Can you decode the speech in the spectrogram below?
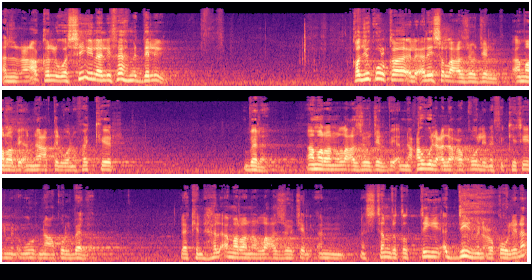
العقل وسيلة لفهم الدليل. قد يقول قائل أليس الله عز وجل أمر بأن نعقل ونفكر؟ بلى. أمرنا الله عز وجل بأن نعول على عقولنا في كثير من الأمور نقول بلى. لكن هل أمرنا الله عز وجل أن نستنبط الدين, من عقولنا؟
